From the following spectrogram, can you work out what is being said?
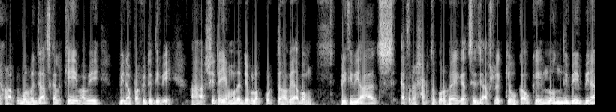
এখন আপনি বলবেন যে আজকাল কে এভাবে বিনা প্রফিটে দিবে। সেটাই আমাদের ডেভেলপ করতে হবে এবং পৃথিবী আজ এতটা স্বার্থপর হয়ে গেছে যে আসলে কেউ কাউকে লোন দিবে বিনা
